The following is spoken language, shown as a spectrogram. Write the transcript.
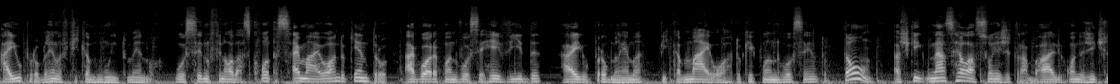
Aí o problema fica muito menor. Você, no final das contas, sai maior do que entrou. Agora, quando você revida, aí o problema fica maior do que quando você entrou. Então, acho que nas relações de trabalho, quando a gente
